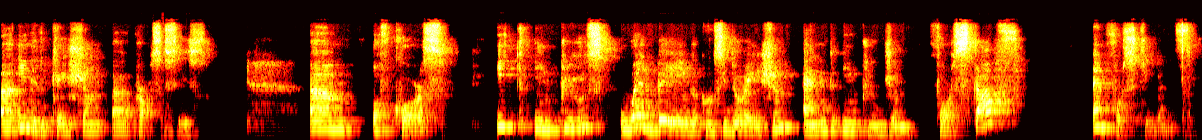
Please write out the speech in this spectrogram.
uh, in education uh, processes. Um, of course, it includes well-being consideration and inclusion for staff and for students.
